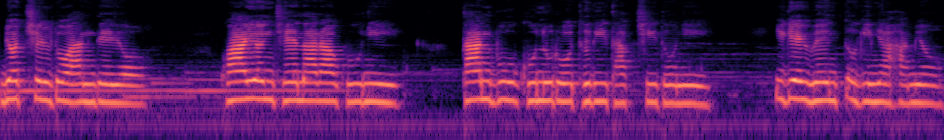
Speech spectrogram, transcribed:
며칠도 안 되어 과연 제 나라 군이 단부 군으로 들이닥치더니 이게 웬 떡이냐 하며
